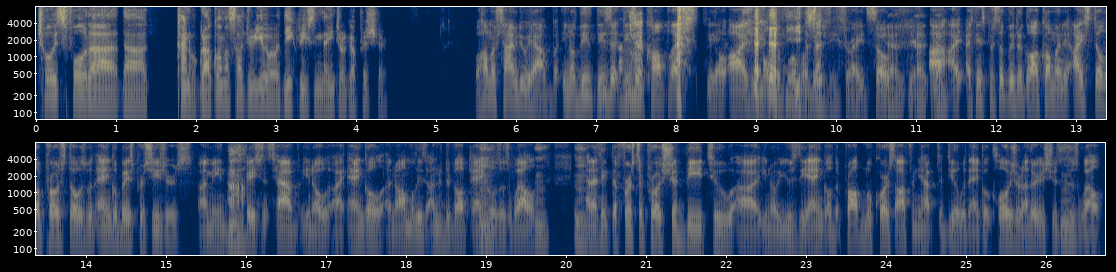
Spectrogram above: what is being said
choice for the, the kind of glaucoma surgery or decreasing the intraocular pressure? Well, how much time do we have? But you know, these these are these are complex, you know, eyes with multiple yes. morbidities, right? So yeah, yeah, uh, yeah. Uh, I, I think specifically to glaucoma, and I still approach those with angle-based procedures. I mean, these uh-huh. patients have you know uh, angle anomalies, underdeveloped mm. angles mm. as well. Mm. Mm-hmm. And I think the first approach should be to, uh, you know, use the angle. The problem, of course, often you have to deal with angle closure and other issues mm-hmm. as well,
